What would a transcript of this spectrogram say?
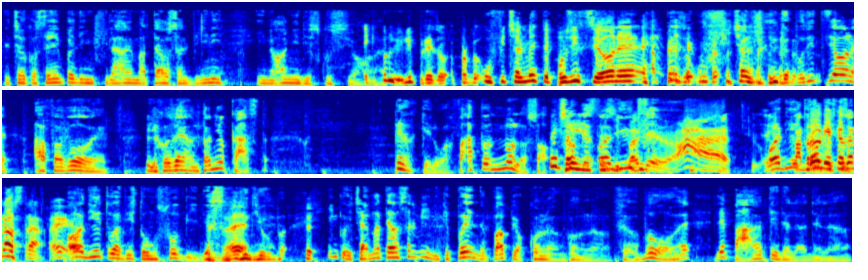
e cerco sempre di infilare Matteo Salvini in ogni discussione. E poi lui, lui preso proprio ufficialmente posizione. ha preso ufficialmente posizione a favore di José Antonio Cast. Perché lo ha fatto? Non lo so. So che ho addirittura- Ah, ho addirittura a visto- casa nostra. eh. Ho addirittura visto un suo video su Eh. YouTube in cui c'è Matteo Salvini che prende proprio con, con fervore le parti del, del-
